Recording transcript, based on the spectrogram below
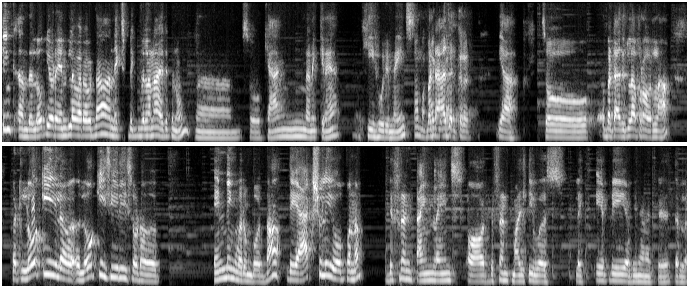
திங்க் அந்த லோக்கியோட எண்ட்ல வரவர் தான் நெக்ஸ்ட் பிக் வில்லனா இருக்கணும். ஸோ கேங் நினைக்கிறேன். ஹீ ஹூ ரிமைன்ஸ் பட் அது. யா ஸோ பட் அதுக்குள்ள அப்புறம் வரலாம். பட் லோக்கியில லோக்கி சீரீஸோட எண்டிங் வரும்போது தான் they actually open up different timelines or different multiverse like எப்படி அப்படின்னு எனக்கு தெரில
